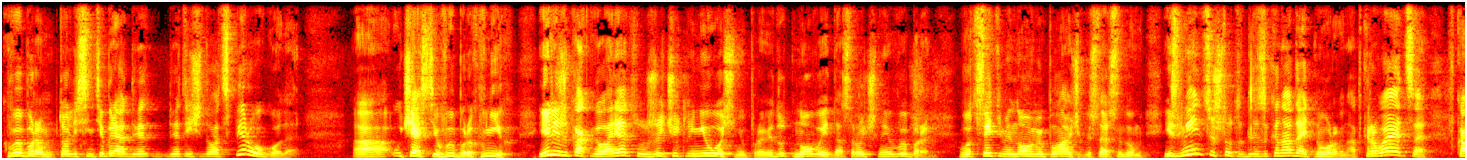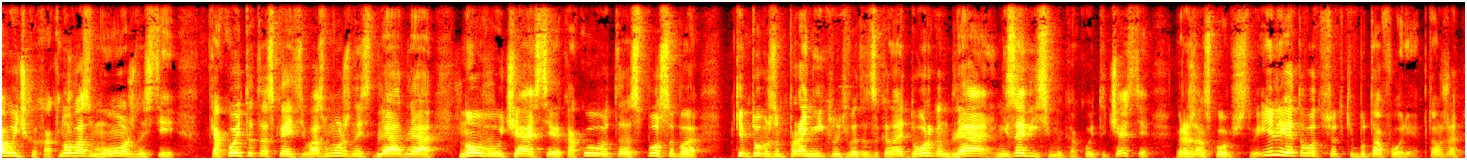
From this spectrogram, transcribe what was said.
к выборам то ли сентября 2021 года, а, участие в выборах в них. Или же, как говорят, уже чуть ли не осенью проведут новые досрочные выборы. Вот с этими новыми полномочиями Государственной Думы. Изменится что-то для законодательного органа? Открывается, в кавычках, окно возможностей, какой-то, так сказать, возможность для, для нового участия, какого-то способа каким-то образом проникнуть в этот законодательный орган для независимой какой-то части гражданского общества. Или это вот все-таки бутафория. Потому что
